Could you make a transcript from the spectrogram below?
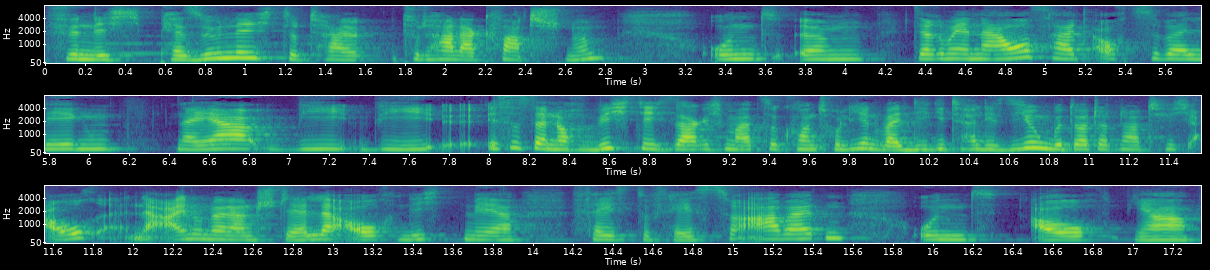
finde ich persönlich total, totaler Quatsch. Ne? Und ähm, darüber hinaus halt auch zu überlegen, naja, wie, wie ist es denn noch wichtig, sage ich mal, zu kontrollieren? Weil Digitalisierung bedeutet natürlich auch an der einen oder anderen Stelle auch nicht mehr face-to-face -face zu arbeiten und auch, ja,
